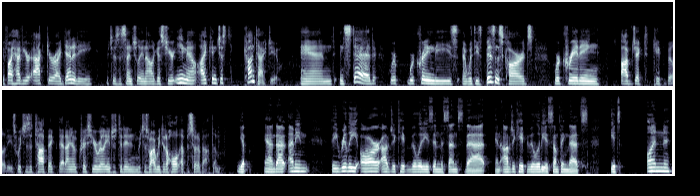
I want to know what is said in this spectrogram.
if I have your actor identity, which is essentially analogous to your email, I can just contact you. And instead, we're we're creating these uh, with these business cards. We're creating object capabilities, which is a topic that I know Chris you're really interested in, which is why we did a whole episode about them. Yep, and uh, I mean they really are object capabilities in the sense that an object capability is something that's it's un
